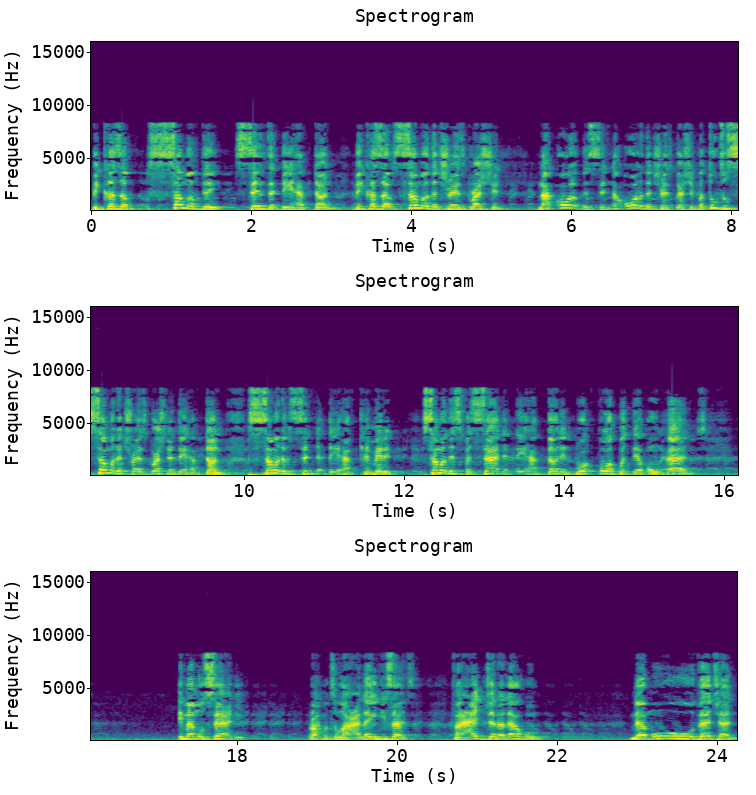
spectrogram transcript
Because of some of the sins that they have done. Because of some of the transgression. Not all of the sin, not all of the transgression, but due to some of the transgression that they have done, some of the sin that they have committed, some of this fasad that they have done and brought forth with their own hands. Imam al-Sa'di, rahmatullah alayhi, he says, فَعَجَّلَ لَهُمْ نَمُوذَجًا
